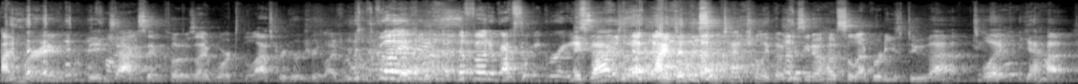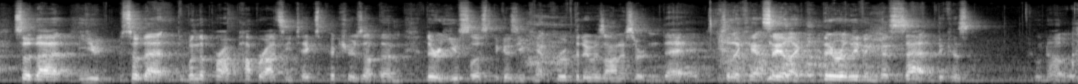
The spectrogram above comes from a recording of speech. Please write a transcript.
I'm wearing the exact same clothes I wore to the last reader retreat live. Good. The photographs will be great. Exactly. I did this intentionally though, because you know how celebrities do that. Do like, yeah, so that you, so that when the paparazzi takes pictures of them, they're useless because you can't prove that it was on a certain day. So they can't say like they were leaving this set because who knows?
